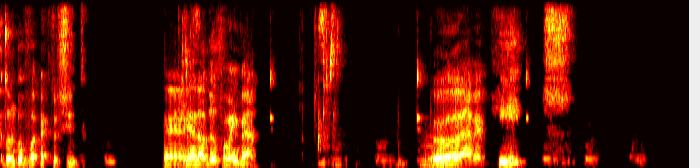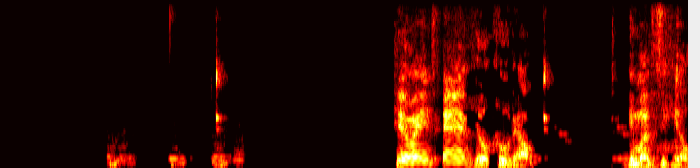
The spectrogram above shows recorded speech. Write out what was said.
I'm gonna go for extra shoot. And yeah, that'll do it for me, man. Rabbid Peach. Heal range and heal cooldown. Emergency heal.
